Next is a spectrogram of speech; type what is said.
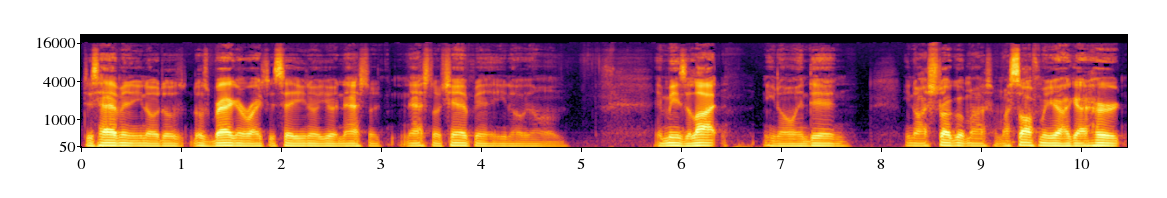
just having, you know, those those bragging rights to say, you know, you're a national national champion, you know, um, it means a lot, you know, and then, you know, I struggled my my sophomore year, I got hurt,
